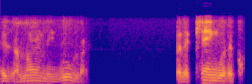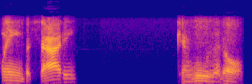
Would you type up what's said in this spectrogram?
is a lonely ruler. But a king with a queen beside him can rule it all.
